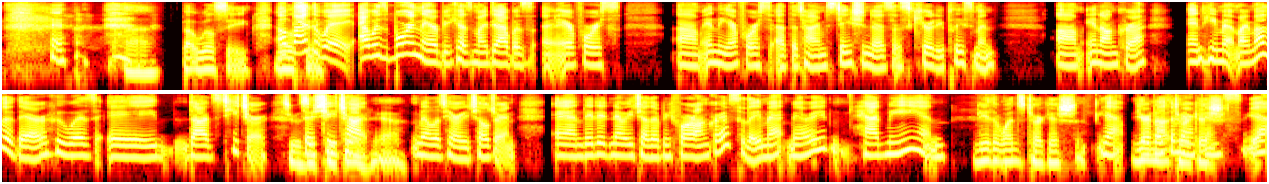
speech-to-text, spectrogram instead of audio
uh, but we'll see. Oh, We'll by the way, I was born there because my dad was an Air Force, um, in the Air Force at the time, stationed as a security policeman um, in Ankara. And he met my mother there, who was a DoDDS teacher, she was so a she teacher. taught- yeah. military children. And they didn't know each other before Ankara. So they met, married, had me. And Neither one's Turkish, yeah, You're not Turkish. Americans. Yeah.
